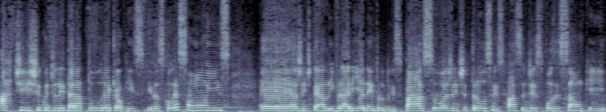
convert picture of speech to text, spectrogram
artístico, de literatura, que é o que inspira as coleções. É, a gente tem a livraria dentro do espaço, a gente trouxe um espaço de exposição que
